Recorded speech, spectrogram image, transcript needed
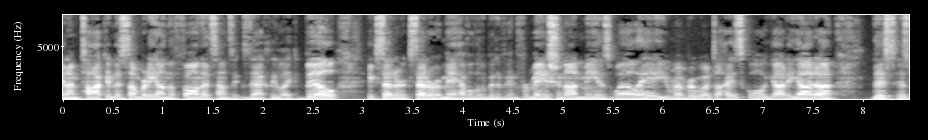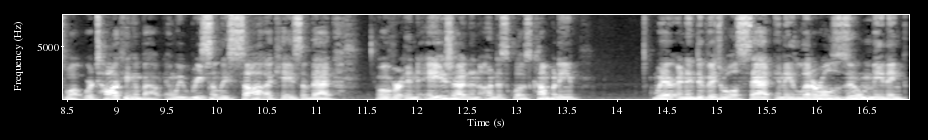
And I'm talking to somebody on the phone that sounds exactly like Bill, etc., etc. It may have a little bit of information on me as well. Hey, you remember we went to high school? Yada, yada. This is what we're talking about. And we recently saw a case of that over in Asia in an undisclosed company where an individual sat in a literal Zoom meeting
